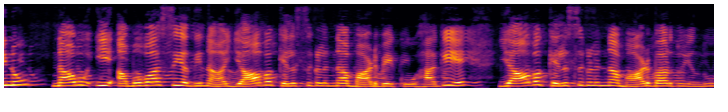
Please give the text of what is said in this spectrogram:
ಇನ್ನು ನಾವು ಈ ಅಮಾವಾಸ್ಯೆಯ ದಿನ ಯಾವ ಕೆಲಸಗಳನ್ನ ಮಾಡಬೇಕು ಹಾಗೆಯೇ ಯಾವ ಕೆಲಸಗಳನ್ನ ಮಾಡಬಾರದು ಎಂದು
